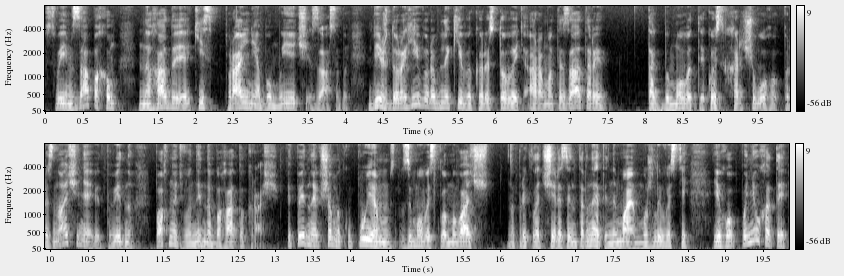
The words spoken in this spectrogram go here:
своїм запахом нагадує якісь пральні або миючі засоби. Більш дорогі виробники використовують ароматизатори. Так би мовити, якогось харчового призначення, і відповідно пахнуть вони набагато краще. Відповідно, якщо ми купуємо зимовий скломивач наприклад, через інтернет і не маємо можливості його понюхати,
